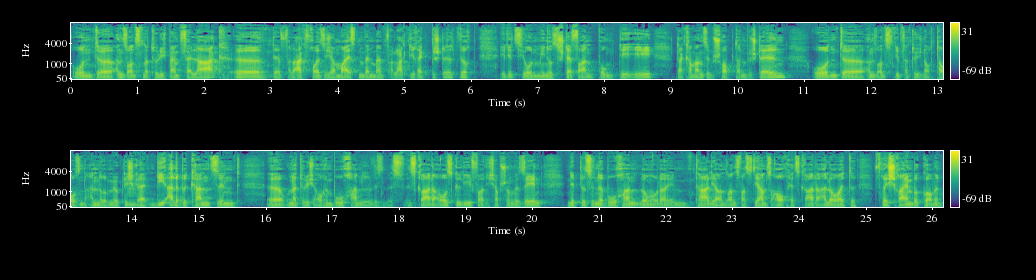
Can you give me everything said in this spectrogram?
Und äh, ansonsten natürlich beim Verlag. Äh, der Verlag freut sich am meisten, wenn beim Verlag direkt bestellt wird. Edition-stefan.de. Da kann man es im Shop dann bestellen. Und äh, ansonsten gibt es natürlich noch tausend andere Möglichkeiten, die alle bekannt sind äh, und natürlich auch im Buchhandel. Es ist gerade ausgeliefert. Ich habe schon gesehen, Nippes in der Buchhandlung oder im Thalia und sonst was. Die haben es auch jetzt gerade alle heute frisch reinbekommen.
